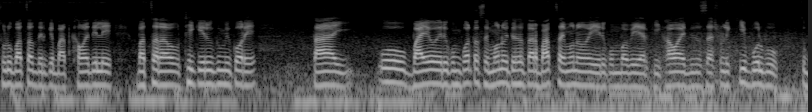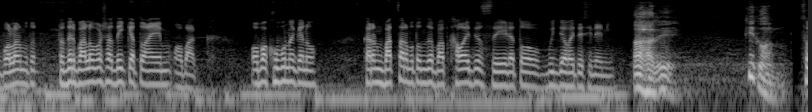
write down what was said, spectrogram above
ছোটো বাচ্চাদেরকে ভাত খাওয়াই দিলে বাচ্চারাও ঠিক এরকমই করে। তাই ও বায়ও এরকম করতেছে মনে হইতেছে তার বাচ্চাই মনে হয় এরকমভাবে আর কি খাওয়াই দিতেছে। আসলে কি বলব তো বলার মতন তাদের ভালোবাসা দেখে তো আই এম অবাক। অবাক হব না কেন? কারণ বাচ্চার মতন যে ভাত খাওয়াই দিতেছে এটা তো বুঝা পাইতেছি না আমি। আহারে কি কন? সো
